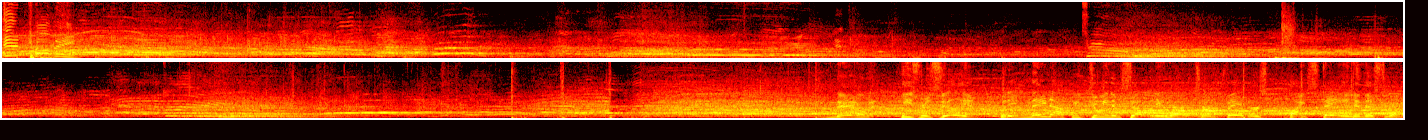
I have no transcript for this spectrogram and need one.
Incoming! Nailed it. He's resilient, but he may not be doing himself any long-term favors by staying in this one.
